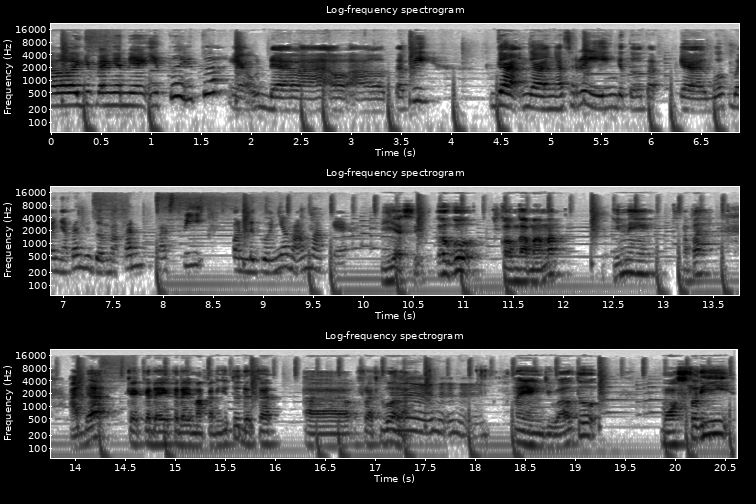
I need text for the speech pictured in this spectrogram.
kalau lagi pengen yang itu itu ya udahlah all out. Tapi nggak nggak nggak sering gitu. Ya gue kebanyakan juga makan pasti on the go-nya mamak ya. Iya sih. Oh gue kalau nggak mamak ini apa ada kayak kedai-kedai makan gitu dekat eh, flat gue lah. Hmm, hmm, hmm, hmm. nah yang jual tuh mostly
